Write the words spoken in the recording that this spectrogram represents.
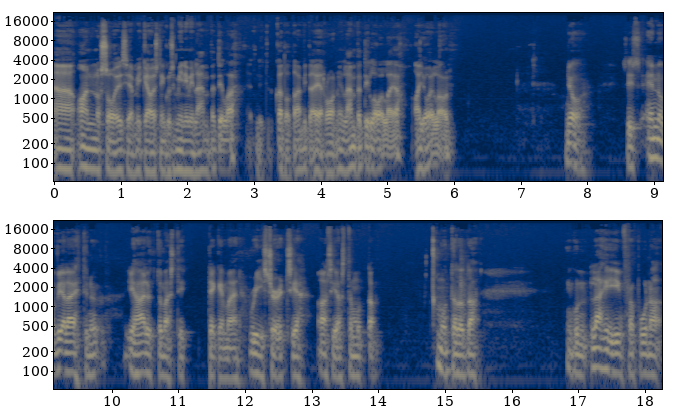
ää, annos olisi ja mikä olisi niin kuin se minimilämpötila. Et nyt katsotaan, mitä eroa niin lämpötiloilla ja ajoilla on. Joo, siis en ole vielä ehtinyt ihan älyttömästi tekemään researchia asiasta, mutta, mutta tota, niin kuin lähi-infrapuna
